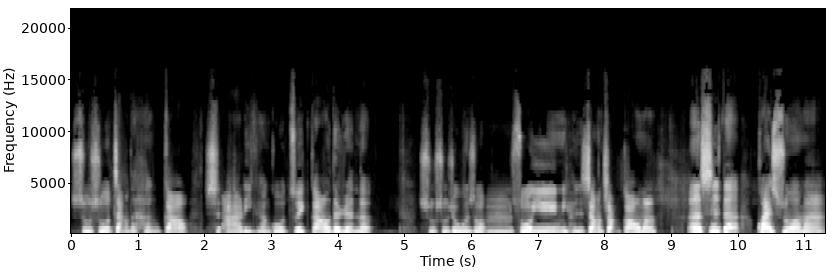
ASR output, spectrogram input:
叔叔长得很高，是阿丽看过最高的人了。叔叔就问说：“嗯，所以你很想长高吗？”呃，是的，快说嘛。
